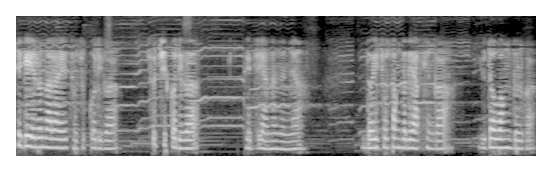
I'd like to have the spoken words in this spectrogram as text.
세계 여러 나라의 저주거리가 수치거리가 되지 않았느냐 너희 조상들의 악행과 유다 왕들과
